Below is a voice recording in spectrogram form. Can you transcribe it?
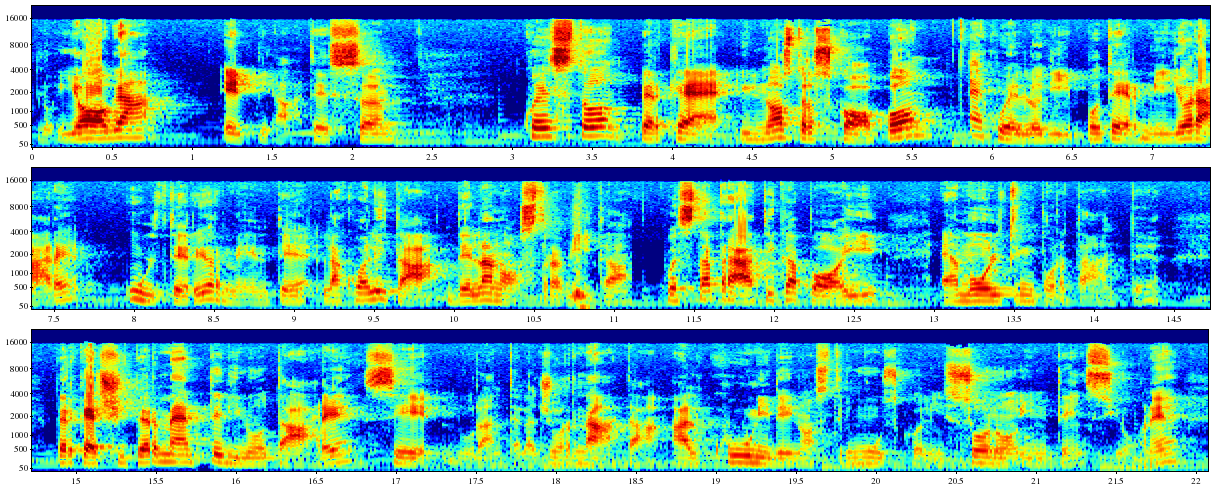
lo yoga e il pilates. Questo perché il nostro scopo è quello di poter migliorare ulteriormente la qualità della nostra vita. Questa pratica poi è molto importante perché ci permette di notare se durante la giornata alcuni dei nostri muscoli sono in tensione,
